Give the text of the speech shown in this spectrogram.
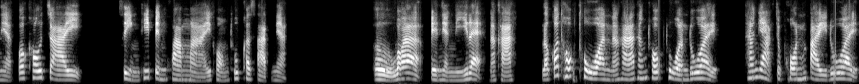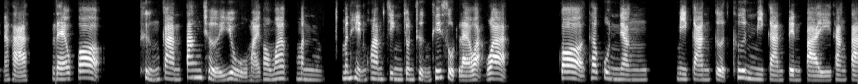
เนี่ยก็เข้าใจสิ่งที่เป็นความหมายของทุกขสัจเนี่ย เออว่าเป็นอย่างนี้แหละนะคะ แล้วก็ทบทวนนะคะ ทั้งทบทวนด้วย ทั้งอยากจะพ้นไปด้วยนะคะ แล้วก็ถึงการตั้งเฉยอยู่ หมายความว่ามัน มันเห็นความจริงจนถึงที่สุดแล้วอะว่า ก็ถ้าคุณยังมีการเกิดขึ้นมีการเป็นไปทางตา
